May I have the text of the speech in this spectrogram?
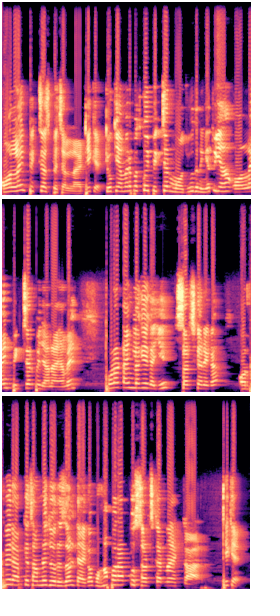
ऑनलाइन पिक्चर्स पे चलना है। ठीक है? क्योंकि हमारे पास कोई पिक्चर मौजूद नहीं है तो यहाँ ऑनलाइन पिक्चर पे जाना है हमें। थोड़ा टाइम लगेगा ये सर्च करेगा। और फिर आपके सामने जो रिज़ल्ट आएगा, वहाँ पर आपको सर्च करना है कार ठीक है?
